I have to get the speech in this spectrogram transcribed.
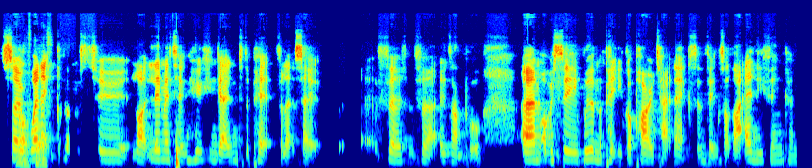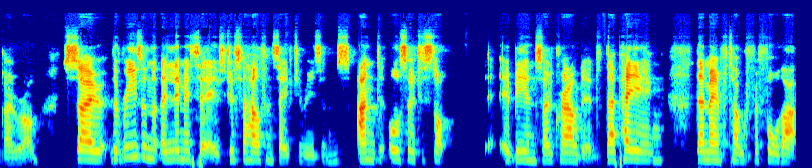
So Oh, when course. it comes to like limiting who can get into the pit for, let's say, for for example, um, obviously within the pit you've got pyrotechnics and things like that. Anything can go wrong. So the reason that they limit it is just for health and safety reasons, and also to stop it being so crowded. They're paying their main photographer for that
